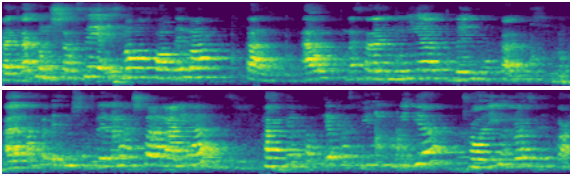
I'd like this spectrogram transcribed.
فتكون الشخصية اسمها فاطمة طلب أو مثلا منيا بنت طلب على حسب اسم الشخصية اللي أنا هشتغل عليها هكتبها ابحث في ويكيبيديا هوريكم دلوقتي هتطلع.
